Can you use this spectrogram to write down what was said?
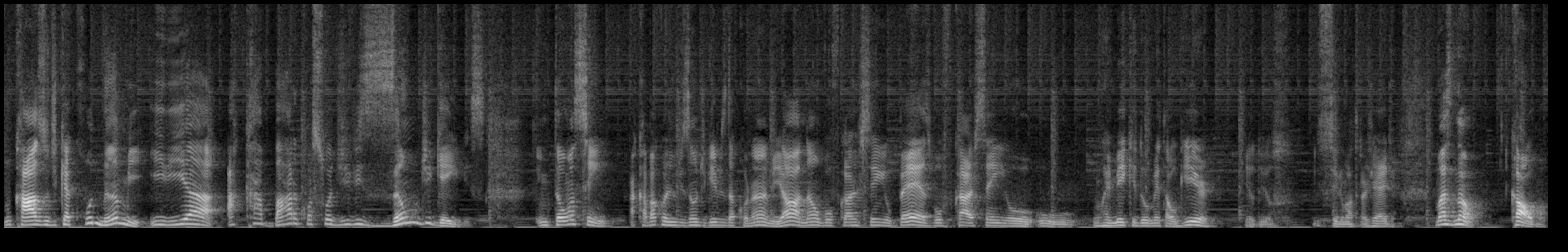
um caso de que a Konami iria acabar com a sua divisão de games. Então, assim, acabar com a divisão de games da Konami, ah, não, vou ficar sem o PES, vou ficar sem o, o um remake do Metal Gear. Meu Deus, isso seria uma tragédia. Mas não, calma.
